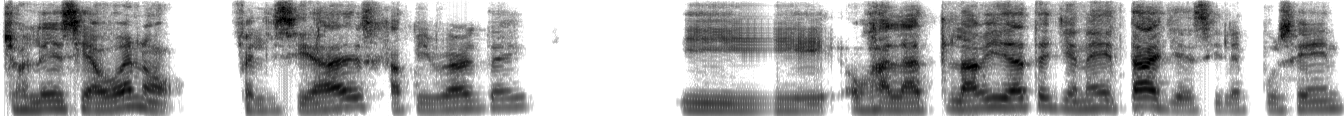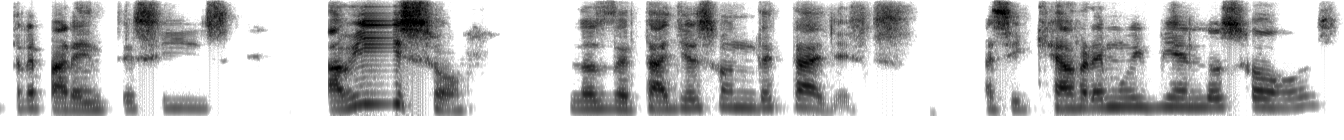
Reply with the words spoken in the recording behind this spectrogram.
yo le decía, bueno, felicidades, happy birthday. Y ojalá la vida te llene de detalles. Y le puse entre paréntesis, aviso, los detalles son detalles. Así que abre muy bien los ojos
